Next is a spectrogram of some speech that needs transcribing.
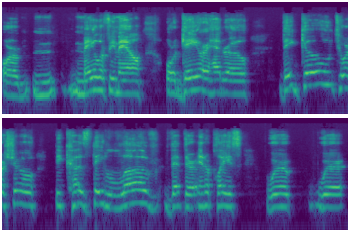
or m- male or female or gay or hetero, they go to our show because they love that they're in a place where where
